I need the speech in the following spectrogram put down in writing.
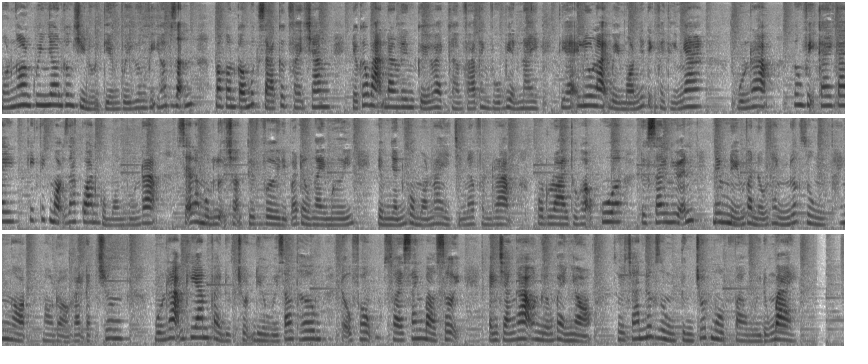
Món ngon Quy Nhơn không chỉ nổi tiếng với hương vị hấp dẫn, mà còn có mức giá cực phải chăng. Nếu các bạn đang lên kế hoạch khám phá thành phố biển này, thì hãy lưu lại 7 món nhất định phải thử nha. Bún rạm, hương vị cay cay, kích thích mọi giác quan của món bún rạm sẽ là một lựa chọn tuyệt vời để bắt đầu ngày mới. Điểm nhấn của món này chính là phần rạm, một loài thuộc họ cua được xay nhuyễn, nêm nếm và nấu thành nước dùng thanh ngọt, màu đỏ gạch đặc trưng. Bún rạm khi ăn phải được trộn đều với rau thơm, đậu phộng, xoài xanh bào sợi, bánh tráng gạo nướng bẻ nhỏ rồi chan nước dùng từng chút một vào mới đúng bài.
